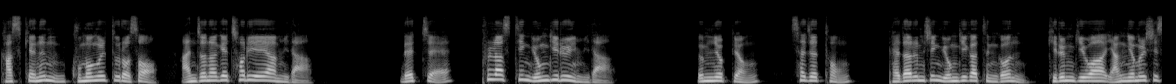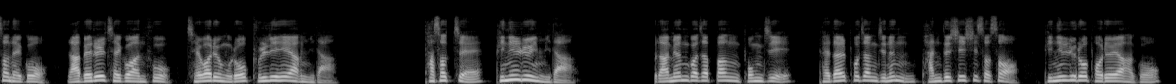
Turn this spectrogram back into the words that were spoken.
가스캔은 구멍을 뚫어서 안전하게 처리해야 합니다. 넷째, 플라스틱 용기류입니다. 음료병, 세제통, 배달음식 용기 같은 건 기름기와 양념을 씻어내고 라벨을 제거한 후 재활용으로 분리해야 합니다. 다섯째, 비닐류입니다. 라면 과자빵 봉지, 배달 포장지는 반드시 씻어서 비닐류로 버려야 하고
